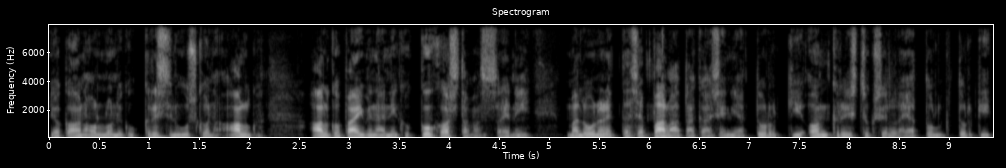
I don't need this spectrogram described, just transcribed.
joka on ollut niin kristinuskon alku, alkupäivinä niin kuin kukostamassa, niin mä luulen, että se palaa takaisin ja Turkki on Kristuksella ja Turkki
